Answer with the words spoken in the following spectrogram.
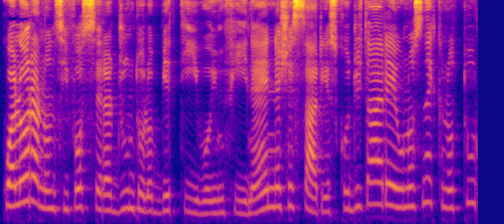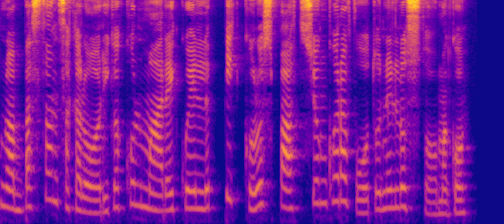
Qualora non si fosse raggiunto l'obiettivo, infine, è necessario escogitare uno snack notturno abbastanza calorico a colmare quel piccolo spazio ancora vuoto nello stomaco.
